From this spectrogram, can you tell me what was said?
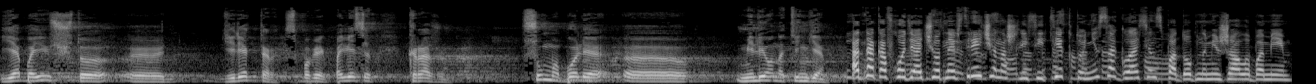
Я боюсь, что э, директор повесит кражу. Сумма более э, миллиона тенге. Однако в ходе отчетной встречи нашлись и те, кто не согласен с подобными жалобами.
